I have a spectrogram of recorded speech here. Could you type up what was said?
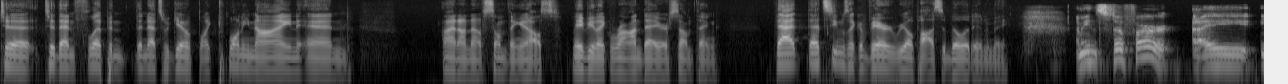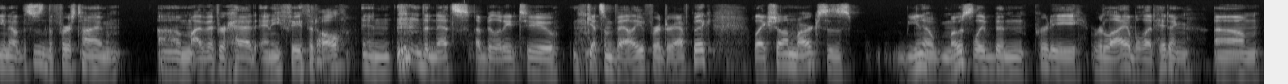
to to then flip and the Nets would give up like 29 and I don't know something else, maybe like Rondae or something. That that seems like a very real possibility to me. I mean, so far, I you know this is the first time um, I've ever had any faith at all in the Nets' ability to get some value for a draft pick. Like Sean Marks has, you know, mostly been pretty reliable at hitting. Um,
